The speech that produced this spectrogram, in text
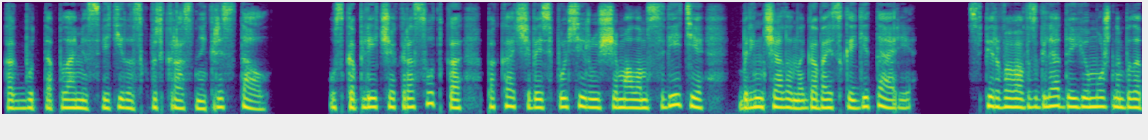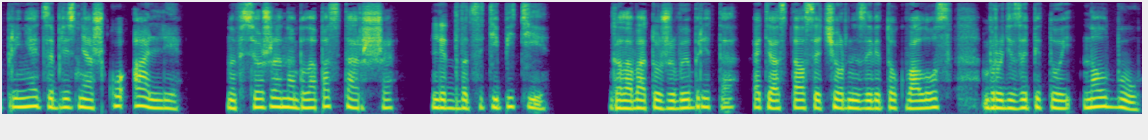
как будто пламя светило сквозь красный кристалл. Узкоплечья красотка, покачиваясь в пульсирующем малом свете, бренчала на гавайской гитаре. С первого взгляда ее можно было принять за близняшку Алли, но все же она была постарше, лет двадцати пяти. Голова тоже выбрита, хотя остался черный завиток волос, вроде запятой, на лбу.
